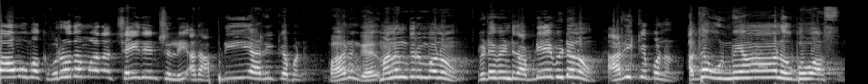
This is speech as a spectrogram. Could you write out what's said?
பாவமும் உமக்கு விரோதமாக தான் செய்தேன்னு சொல்லி அதை அப்படியே அறிக்கை பண்ணும் பாருங்க மனம் திரும்பணும். விட வேண்டியது அப்படியே விடணும். அறிக்கை பண்ணணும். அதுதான் உண்மையான உபவாசம்.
